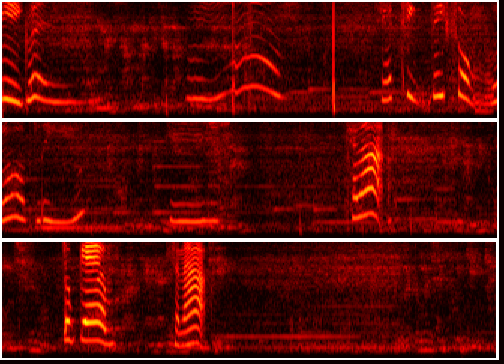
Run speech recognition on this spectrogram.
อีกเลยแฮตทิกได้สองรอบแล้วคนเป็นผู้หญิงคนเดียวแล้วชนะจบเกมชนะ จริงแล้วก็ไม่ใช่ผู้หญิงแค่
